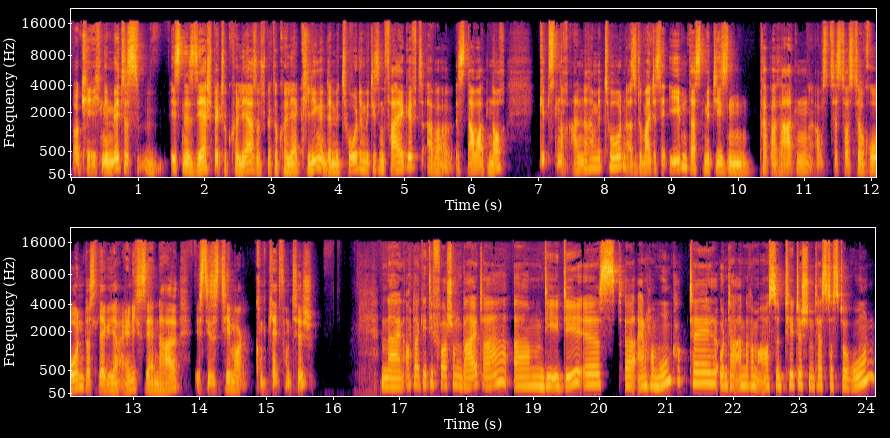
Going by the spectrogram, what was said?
Okay, ich nehme mit, es ist eine sehr spektakulär, so spektakulär klingende Methode mit diesem Fallgift, aber es dauert noch. Gibt es noch andere Methoden? Also du meintest ja eben, dass mit diesen Präparaten aus Testosteron, das läge ja eigentlich sehr nahe. Ist dieses Thema komplett vom Tisch? Nein, auch da geht die Forschung weiter. Ähm, die Idee ist äh, ein Hormoncocktail, unter anderem aus synthetischen Testosteron.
